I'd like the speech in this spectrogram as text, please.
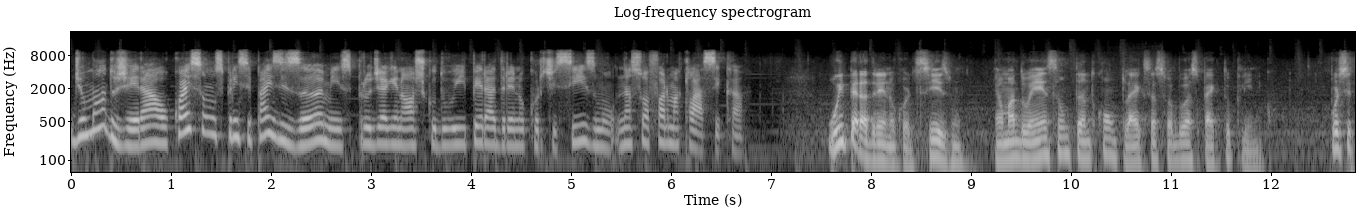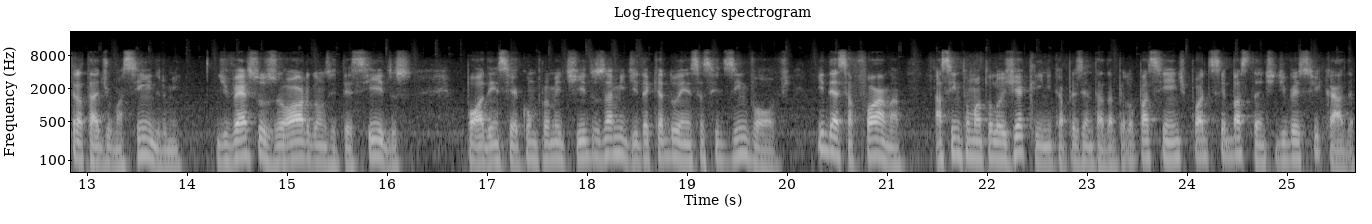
De um modo geral, quais são os principais exames para o diagnóstico do hiperadrenocorticismo na sua forma clássica? O hiperadrenocorticismo é uma doença um tanto complexa sob o aspecto clínico. Por se tratar de uma síndrome, diversos órgãos e tecidos podem ser comprometidos à medida que a doença se desenvolve. E dessa forma, a sintomatologia clínica apresentada pelo paciente pode ser bastante diversificada.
